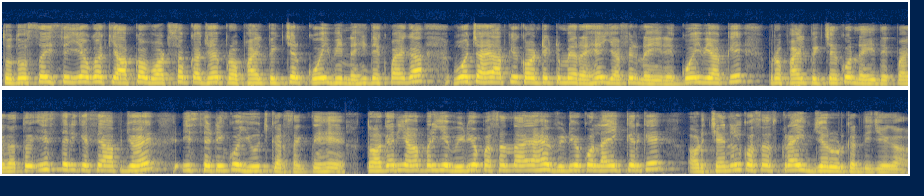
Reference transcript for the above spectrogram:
तो दोस्तों, इससे ये होगा कि आपका व्हाट्सअप का जो है प्रोफ़ाइल पिक्चर कोई भी नहीं देख पाएगा। वो चाहे आपके कॉन्टेक्ट में रहे या फिर नहीं रहे, कोई भी आपके प्रोफ़ाइल पिक्चर को नहीं देख पाएगा। तो इस तरीके से आप जो है, इस सेटिंग को यूज़ कर सकते हैं। तो अगर यहाँ पर ये वीडियो पसंद आया है वीडियो को लाइक करके और चैनल को सब्सक्राइब ज़रूर कर दीजिएगा।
